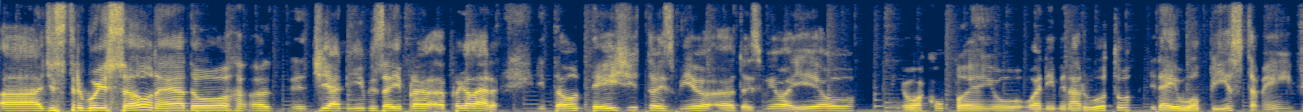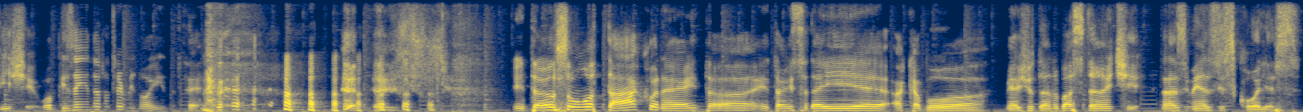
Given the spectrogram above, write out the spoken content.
a distribuição, né, do, de animes aí pra, pra galera. Então, desde 2000, 2000 aí eu eu acompanho o anime Naruto e daí o One Piece também. Vixe, o One Piece ainda não terminou ainda. então eu sou um otaku, né? Então, então isso daí acabou me ajudando bastante nas minhas escolhas.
